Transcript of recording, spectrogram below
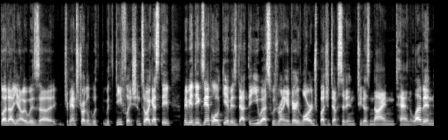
But uh, you know, it was uh, Japan struggled with with deflation. So I guess the maybe the example I'll give is that the U.S. was running a very large budget deficit in 2009, 10, 11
